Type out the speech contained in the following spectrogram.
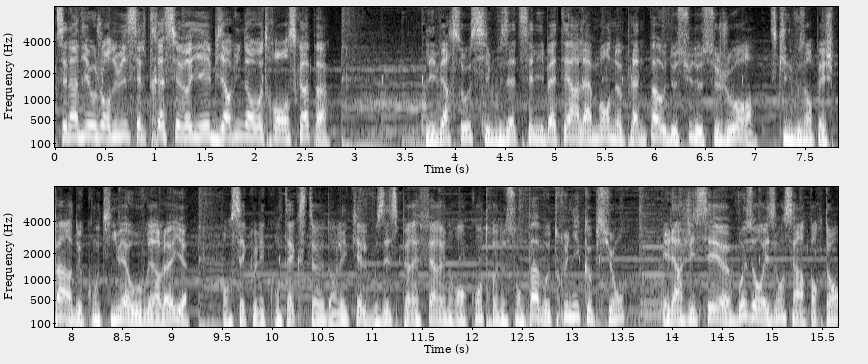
C'est lundi aujourd'hui, c'est le 13 février, bienvenue dans votre horoscope. Les Verseaux, si vous êtes célibataire, l'amour ne plane pas au-dessus de ce jour, ce qui ne vous empêche pas hein, de continuer à ouvrir l'œil. Pensez que les contextes dans lesquels vous espérez faire une rencontre ne sont pas votre unique option. Élargissez euh, vos horizons, c'est important.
